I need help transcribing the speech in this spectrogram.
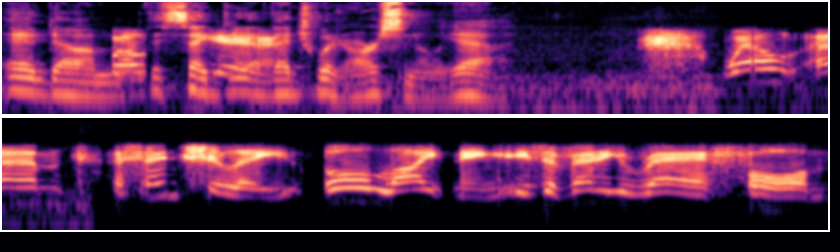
And um, well, this idea yeah. of Edgewood Arsenal, yeah. Well, um, essentially, ball lightning is a very rare form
